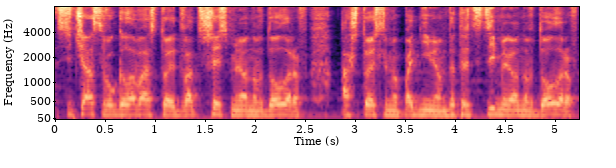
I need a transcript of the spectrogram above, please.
сейчас его голова стоит 26 миллионов долларов, а что если мы поднимем до 30 миллионов долларов,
